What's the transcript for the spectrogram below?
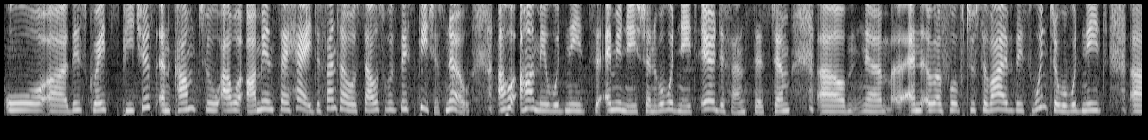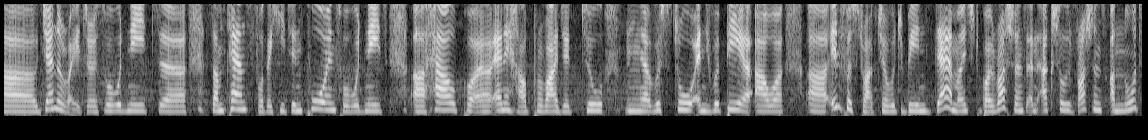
or uh, these great speeches and come to our army and say, "Hey, defend ourselves with these speeches." No, our army would need ammunition. We would need air defense system, um, um, and for, to survive this winter, we would need generators. We would need some tents for the heating points. We would need uh, help, uh, any help provided to um, restore and repair our uh, infrastructure, which being damaged by Russians. And actually, Russians are not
